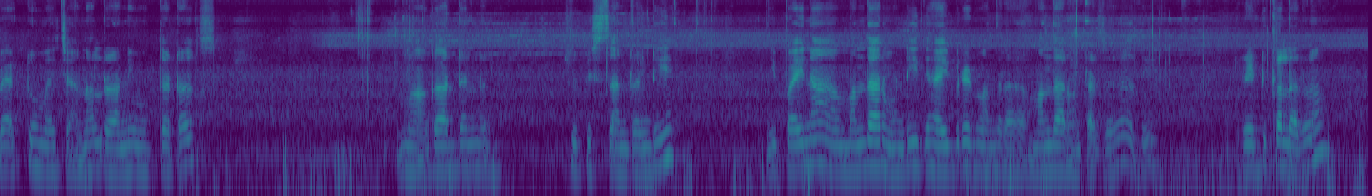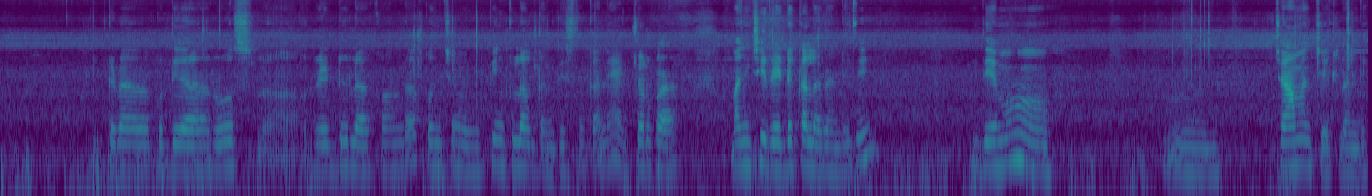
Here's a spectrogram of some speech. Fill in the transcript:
back to my channel Rani Mukta talks. మా గార్డెన్ చూపిస్తాను రండి. ఈ పైన మందారం అండి. ఇది హైబ్రిడ్ మందార మందారం అంటారు సార్ అది. Red colour. ఇక్కడ కొద్దిగా రోజ్ రెడ్ లేకుండా కొంచెం పింక్ లాగా కనిపిస్తుంది. కానీ యాక్చువల్గా మంచి రెడ్ కలర్ అండి ఇది. ఇదేమో చామంతి చెట్లు అండి.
